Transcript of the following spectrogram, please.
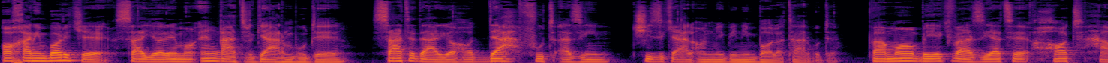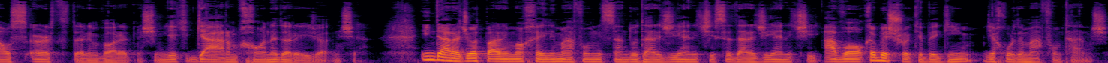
آخرین باری که سیاره ما انقدر گرم بوده سطح دریاها ده فوت از این چیزی که الان می‌بینیم بالاتر بوده و ما به یک وضعیت هات هاوس ارث داریم وارد میشیم. یک گرم خانه داره ایجاد میشه. این درجات برای ما خیلی مفهوم نیستن. دو درجه یعنی چی؟ سه درجه یعنی چی؟ عواقبش رو که بگیم یه خورده مفهوم تر میشه.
